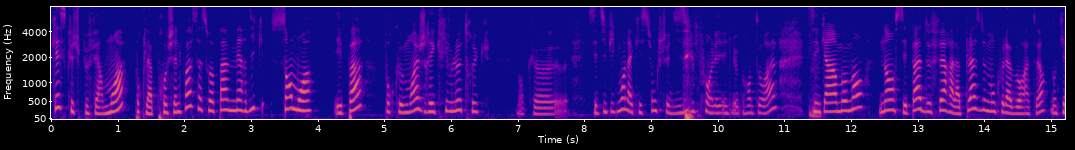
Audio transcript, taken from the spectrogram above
qu'est-ce que je peux faire moi pour que la prochaine fois, ça soit pas merdique sans moi et pas pour que moi je réécrive le truc? Donc euh, c'est typiquement la question que je te disais pour les- le grand oral, c'est qu'à un moment, non, c'est pas de faire à la place de mon collaborateur. Donc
